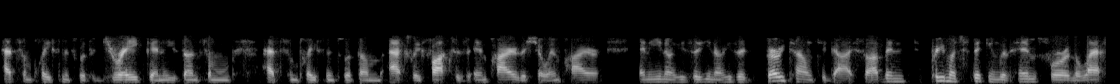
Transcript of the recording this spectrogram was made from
had some placements with Drake, and he's done some had some placements with um actually Fox's Empire, the show Empire. And you know he's a you know he's a very talented guy. So I've been pretty much sticking with him for the last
